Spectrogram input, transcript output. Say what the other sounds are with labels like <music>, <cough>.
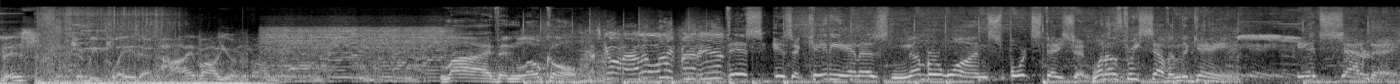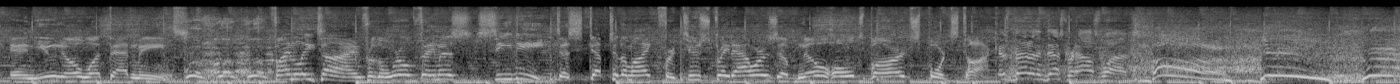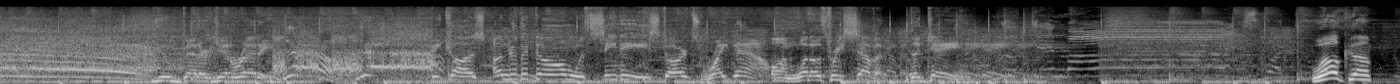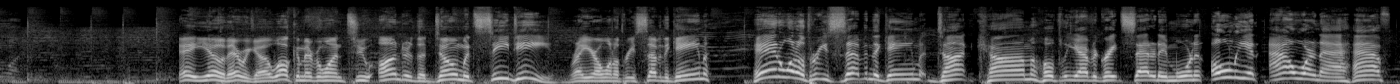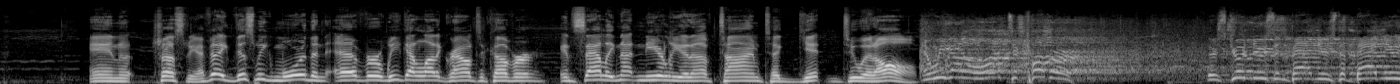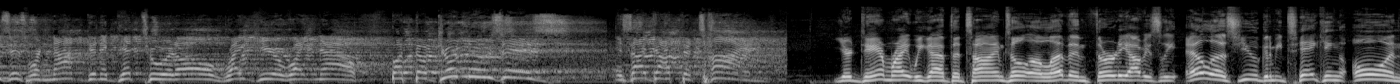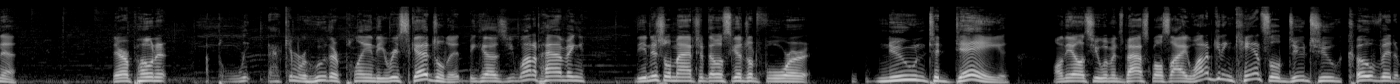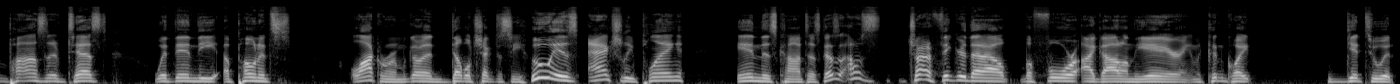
This should be played at high volume. Live and local. Let's go now. A little life out here. This is Acadiana's number one sports station. 1037 The Game. It's Saturday, and you know what that means. Finally, time for the world famous CD to step to the mic for two straight hours of no holds barred sports talk. It's better than Desperate Housewives. Are you better get ready. Yeah! Yeah! Because Under the Dome with CD starts right now on 1037 The Game. Welcome. Hey, yo, there we go. Welcome, everyone, to Under the Dome with CD right here on 1037 The Game and 1037thegame.com. Hopefully, you're having a great Saturday morning. Only an hour and a half. And trust me, I feel like this week more than ever, we've got a lot of ground to cover, and sadly, not nearly enough time to get to it all. And we got a lot to cover. There's good news and bad news. The bad news is we're not going to get to it all right here, right now. But the good news is, is I got the time. You're damn right. We got the time till 11:30. Obviously, LSU going to be taking on their opponent. I, believe, I can't remember who they're playing. They rescheduled it because you wound up having the initial matchup that was scheduled for noon today on the LSU women's basketball side wound up getting canceled due to COVID positive test within the opponent's locker room. Go ahead and double check to see who is actually playing in this contest because I was trying to figure that out before I got on the air and I couldn't quite get to it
